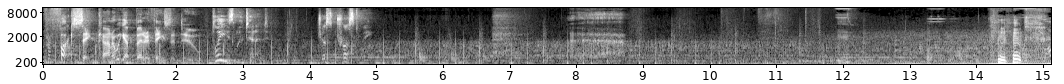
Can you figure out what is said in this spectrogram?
For fuck's sake, Connor, we got better things to do. Please, Lieutenant. Just trust me.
